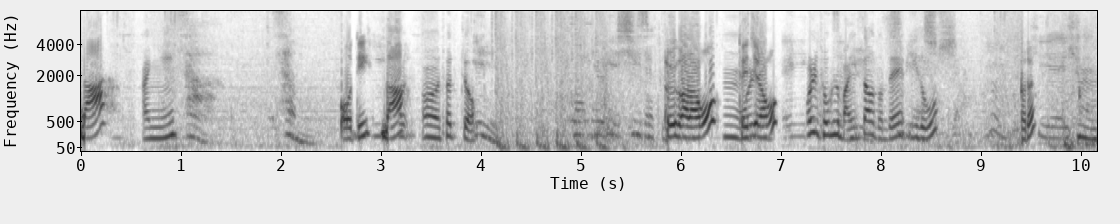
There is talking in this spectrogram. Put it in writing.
나? 아니, 4, 3, 어디? 나? 어 저쪽. 1. 공격이 시작. 여기 가라고? 응, 돼지라고? 원래 저기서 많이 싸우던데, 미도. 기의 향을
